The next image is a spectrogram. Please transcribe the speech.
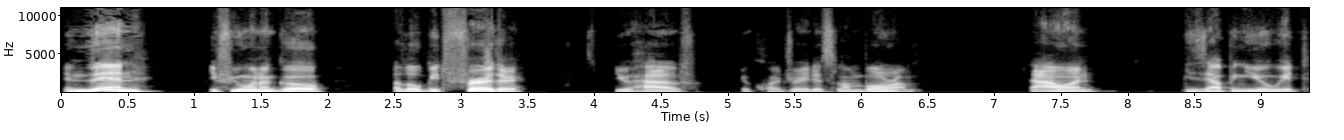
And then if you want to go a little bit further you have your quadratus lumborum. That one is helping you with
